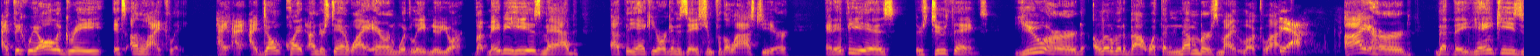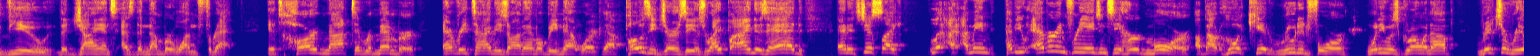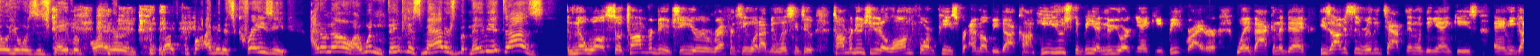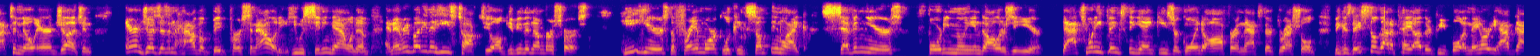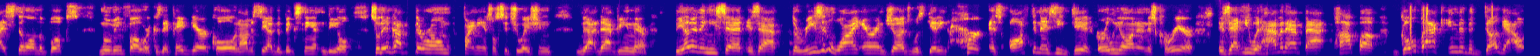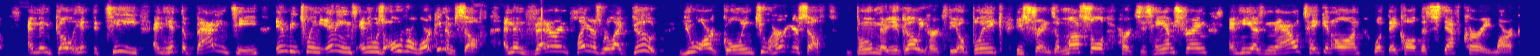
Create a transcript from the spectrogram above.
I think we all agree it's unlikely. I, I, I don't quite understand why Aaron would leave New York, but maybe he is mad at the Yankee organization for the last year. And if he is, there's two things. You heard a little bit about what the numbers might look like. Yeah. I heard that the Yankees view the Giants as the number one threat. It's hard not to remember every time he's on MLB Network that Posey jersey is right behind his head. And it's just like, I mean, have you ever in free agency heard more about who a kid rooted for when he was growing up? Rich Aurilia was his favorite player. And I mean, it's crazy. I don't know. I wouldn't think this matters, but maybe it does. No, well, so Tom Verducci, you're referencing what I've been listening to. Tom Verducci did a long form piece for MLB.com. He used to be a New York Yankee beat writer way back in the day. He's obviously really tapped in with the Yankees, and he got to know Aaron Judge. And Aaron Judge doesn't have a big personality. He was sitting down with him, and everybody that he's talked to, I'll give you the numbers first. He hears the framework looking something like seven years, $40 million a year. That's what he thinks the Yankees are going to offer, and that's their threshold because they still got to pay other people, and they already have guys still on the books moving forward because they paid Gerrit Cole and obviously have the big Stanton deal. So they've got their own financial situation that that being there. The other thing he said is that the reason why Aaron Judge was getting hurt as often as he did early on in his career is that he would have an at bat, pop up, go back into the dugout, and then go hit the tee and hit the batting tee in between innings, and he was overworking himself. And then veteran players were like, dude, you are going to hurt yourself. Boom, there you go. He hurts the oblique, he strains a muscle, hurts his hamstring, and he has now taken on what they call the Steph Curry, Mark,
